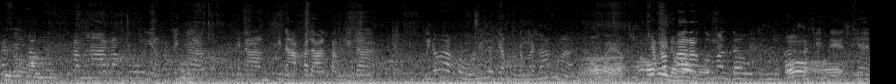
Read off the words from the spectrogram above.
Kasi pang, pangharang ko yan kasi nga kina- kinakalatang nila. Ginawa ko, nilagyan ko ng alaman. Okay, ah. Tsaka okay naman. para gumanda ho itong lugar Oo, kasi oo. dead yan.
